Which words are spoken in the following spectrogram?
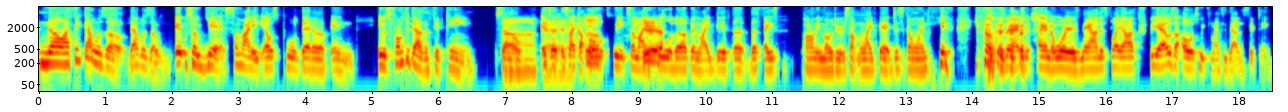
No, I think that was a that was a it was so yes, somebody else pulled that up and it was from 2015. So okay. it's a it's like an uh, old tweet somebody yeah. pulled up and like did the the face palm emoji or something like that, just going, you know, because they're actually playing the Warriors now in this playoffs. But yeah, it was an old tweet from like 2015.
